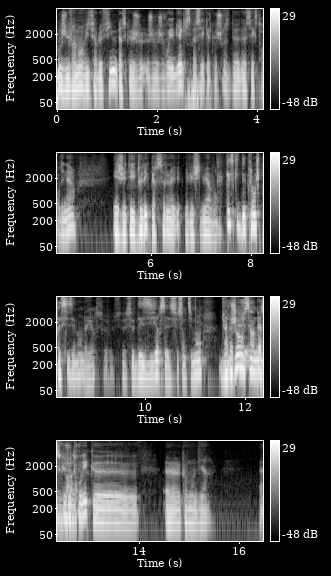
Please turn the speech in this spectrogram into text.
où j'ai eu vraiment envie de faire le film parce que je, je, je voyais bien qu'il se passait quelque chose d'assez extraordinaire. Et été étonné que personne l'avait filmé avant. Qu'est-ce qui déclenche précisément d'ailleurs ce, ce, ce, désir, ce, ce sentiment d'urgence ah Parce que, je, parce que je trouvais que. Euh, comment dire euh,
